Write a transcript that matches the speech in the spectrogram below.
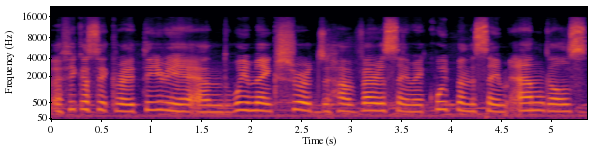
efficacy criteria and we make sure to have very same equipment, the same angles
